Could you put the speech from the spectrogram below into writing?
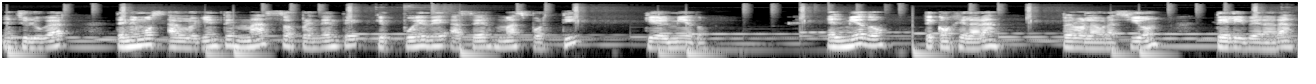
En su lugar, tenemos al oyente más sorprendente que puede hacer más por ti que el miedo. El miedo te congelará, pero la oración te liberará.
